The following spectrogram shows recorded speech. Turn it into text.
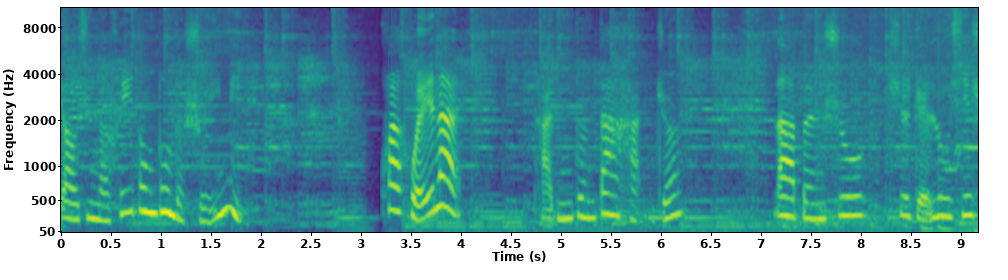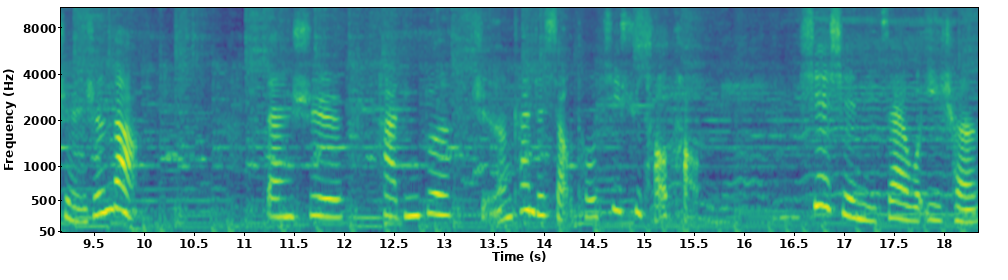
掉进了黑洞洞的水里。快回来！帕丁顿大喊着：“那本书是给露西婶婶的。”但是。帕丁顿只能看着小偷继续逃跑。谢谢你载我一程，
